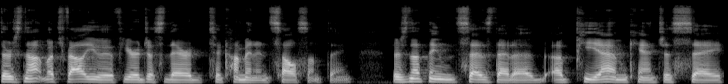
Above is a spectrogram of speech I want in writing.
there's not much value if you're just there to come in and sell something. There's nothing that says that a, a PM can't just say,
